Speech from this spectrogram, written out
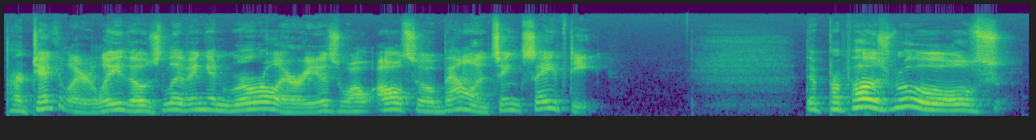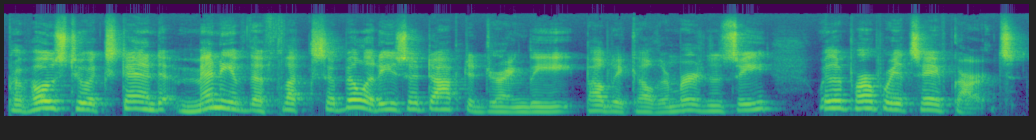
particularly those living in rural areas, while also balancing safety. The proposed rules propose to extend many of the flexibilities adopted during the public health emergency with appropriate safeguards.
